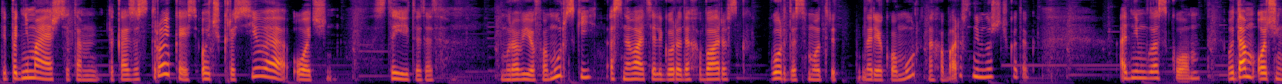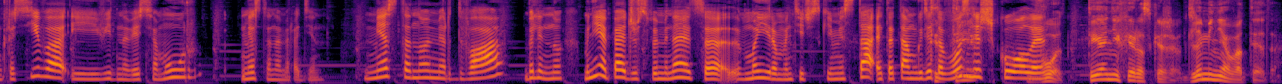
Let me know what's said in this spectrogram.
Ты поднимаешься, там такая застройка есть, очень красивая, очень. Стоит этот Муравьев Амурский, основатель города Хабаровск. Гордо смотрит на реку Амур, на Хабаровск немножечко так, одним глазком. Вот там очень красиво, и видно весь Амур. Место номер один. Место номер два. Блин, ну мне опять же вспоминаются мои романтические места. Это там где-то ты- возле школы. Вот, ты о них и расскажи. Для меня вот это.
